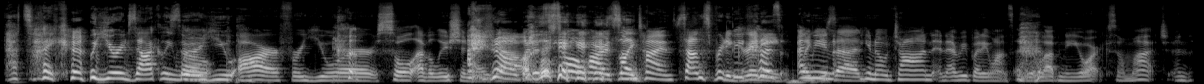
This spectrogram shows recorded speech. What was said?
that's like but you're exactly so, where you are for your soul evolution right I know, now. but it's so hard it's sometimes. Like, sounds pretty because, gritty. I like mean, you, you know, John and everybody wants me to love New York so much. And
